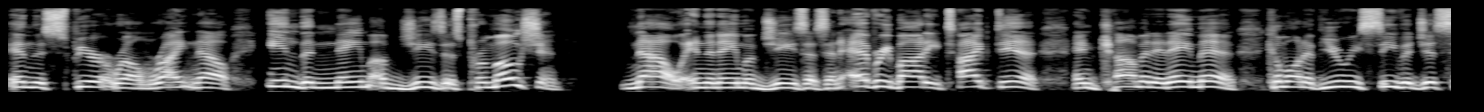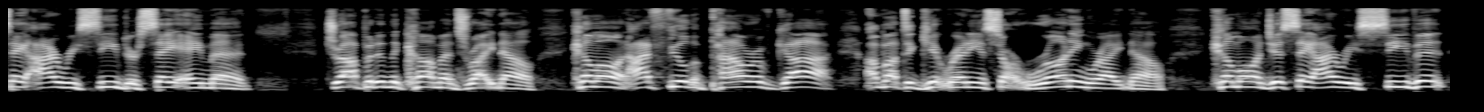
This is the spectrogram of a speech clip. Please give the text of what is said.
in the spirit realm right now in the name of Jesus. Promotion now in the name of Jesus. And everybody typed in and commented, Amen. Come on, if you receive it, just say, I received or say Amen. Drop it in the comments right now. Come on. I feel the power of God. I'm about to get ready and start running right now. Come on. Just say, I receive it.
